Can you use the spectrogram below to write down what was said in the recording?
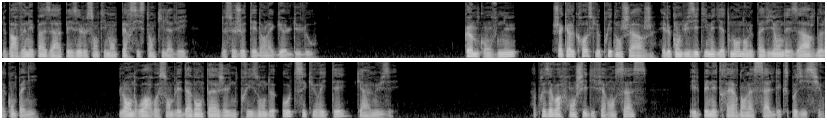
ne parvenaient pas à apaiser le sentiment persistant qu'il avait de se jeter dans la gueule du loup. Comme convenu, Shacklecross le prit en charge et le conduisit immédiatement dans le pavillon des arts de la compagnie. L'endroit ressemblait davantage à une prison de haute sécurité qu'à un musée. Après avoir franchi différents sas, ils pénétrèrent dans la salle d'exposition.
